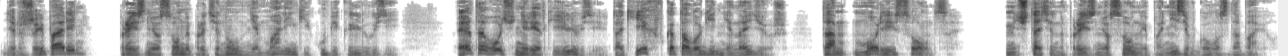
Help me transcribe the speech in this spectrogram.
«Держи, парень», — произнес он и протянул мне маленький кубик иллюзий — это очень редкие иллюзии. Таких в каталоге не найдешь. Там море и солнце. Мечтательно произнес он и, понизив голос, добавил.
